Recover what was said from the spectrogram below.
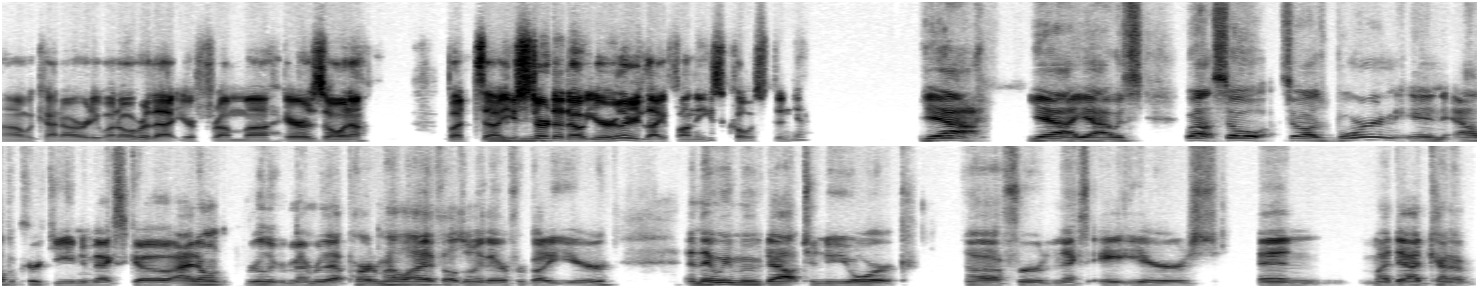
uh, we kind of already went over that. You're from, uh, Arizona, but, uh, mm-hmm. you started out your early life on the East Coast, didn't you? Yeah. Yeah. Yeah. I was, well, so so I was born in Albuquerque, New Mexico. I don't really remember that part of my life. I was only there for about a year, and then we moved out to New York uh, for the next eight years. And my dad kind of,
